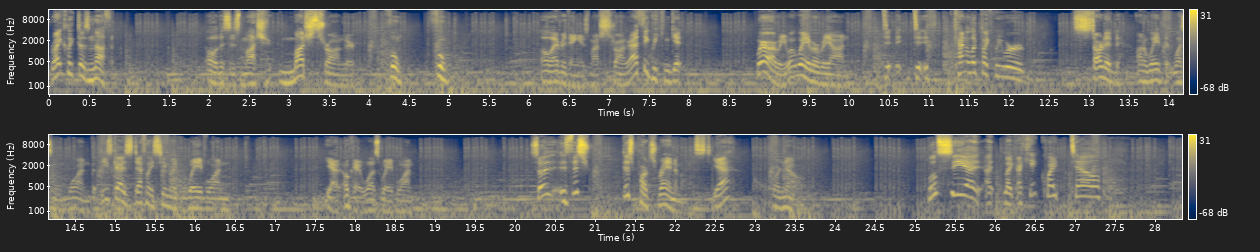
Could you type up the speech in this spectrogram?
right click does nothing. Oh, this is much, much stronger. Boom, boom. Oh, everything is much stronger. I think we can get. Where are we? What wave are we on? D it kind of looked like we were started on a wave that wasn't one, but these guys definitely seem like wave one. Yeah, okay, it was wave one. So is this this part's randomized? Yeah, or no? We'll see. I, I like I can't quite tell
